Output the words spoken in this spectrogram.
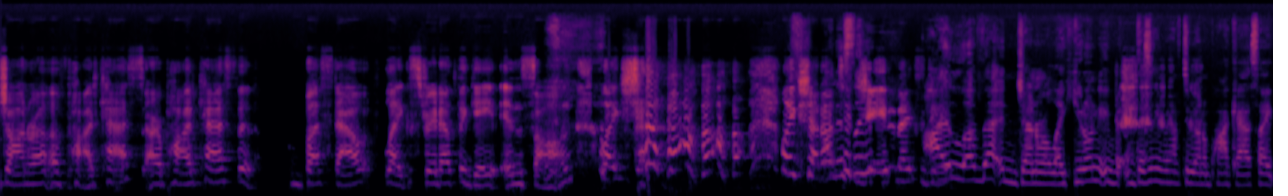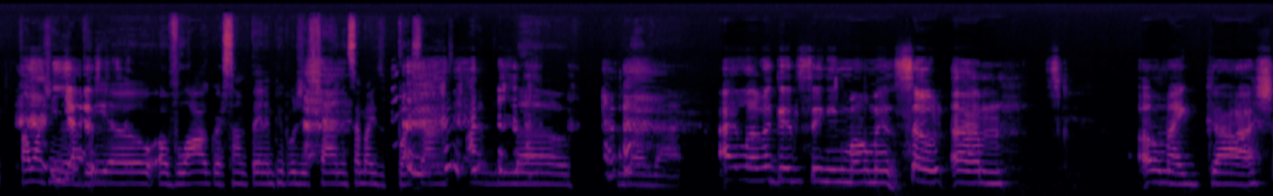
genre of podcasts are podcasts that bust out like straight out the gate in song. Like, sh- like shout out Honestly, to Jade and XD. I love that in general. Like you don't even it doesn't even have to be on a podcast. Like I'm watching a Yes. video, a vlog or something, and people just chatting and somebody's bust out. I love love that. I love a good singing moment. So, um, oh my gosh,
